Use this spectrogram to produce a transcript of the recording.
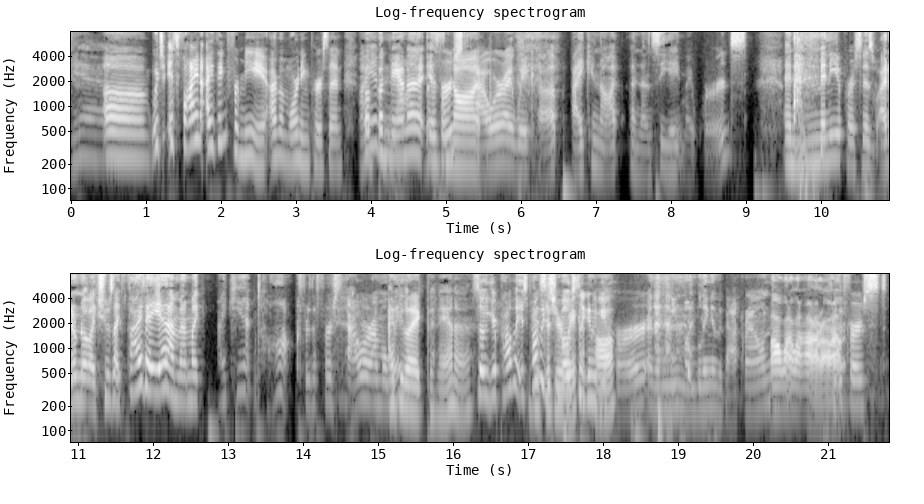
Yeah. Um, which is fine. I think for me, I'm a morning person, I but am banana not. The is first not. hour I wake up, I cannot enunciate my words, and many a person is. I don't know. Like she was like five a.m. and I'm like, I can't talk for the first hour. I'm awake. I'd be like banana. so you're probably it's probably just mostly going to be her and then me mumbling in the background for the first.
